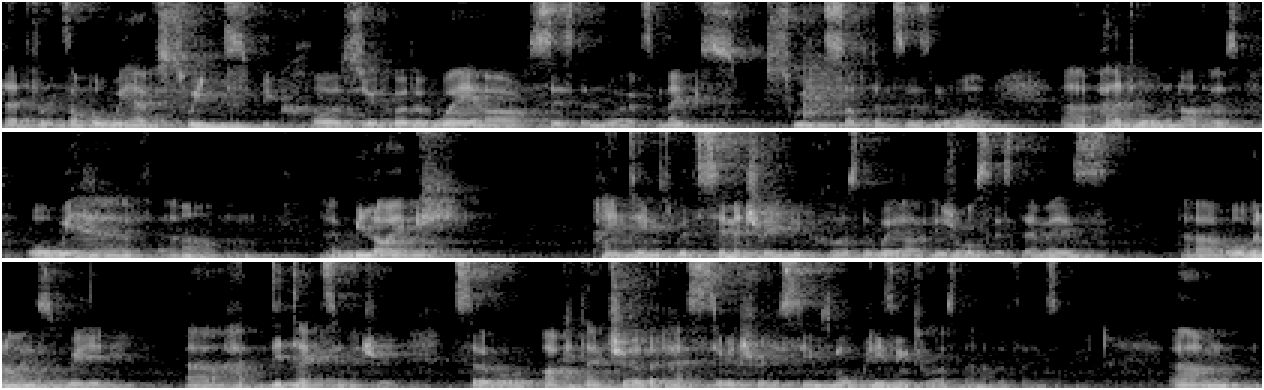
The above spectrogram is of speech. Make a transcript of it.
that, for example, we have sweets because you know the way our system works makes sweet substances more uh, palatable than others, or we have um, uh, we like paintings with symmetry because the way our visual system is uh, organized, we uh, detect symmetry. So architecture that has symmetry seems more pleasing to us than other things. Um,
